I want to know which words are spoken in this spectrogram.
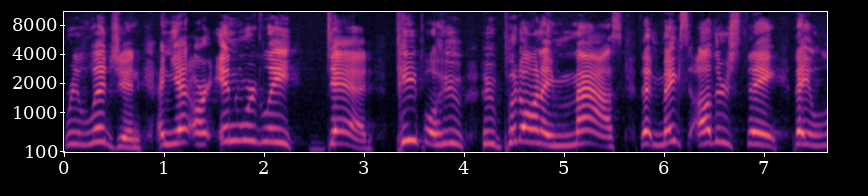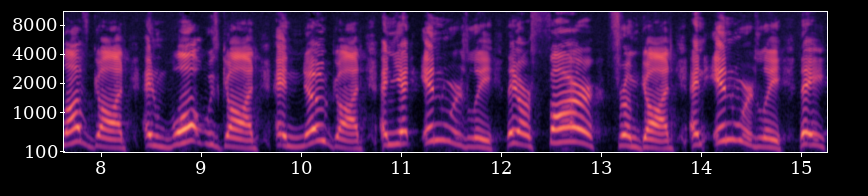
religion and yet are inwardly dead. People who, who put on a mask that makes others think they love God and walk with God and know God, and yet inwardly they are far from God, and inwardly they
